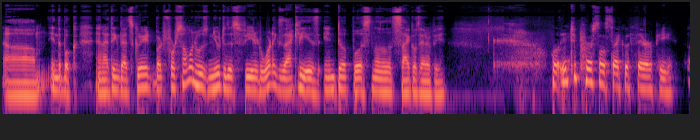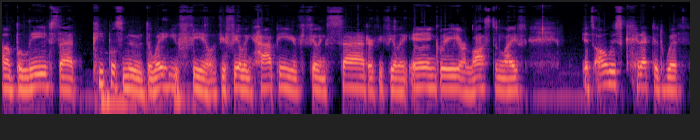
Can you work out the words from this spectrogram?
um, in the book. And I think that's great. But for someone who's new to this field, what exactly is interpersonal psychotherapy? Well, interpersonal psychotherapy uh, believes that people's mood, the way you feel, if you're feeling happy, or if you're feeling sad, or if you're feeling angry or lost in life, it's always connected with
